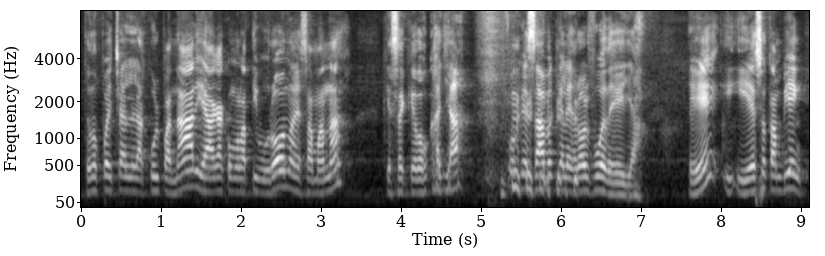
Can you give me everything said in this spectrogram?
Usted no puede echarle la culpa a nadie, haga como la tiburona de Samaná, que se quedó callada, porque sabe que el error fue de ella. ¿Eh? Y, eso también,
